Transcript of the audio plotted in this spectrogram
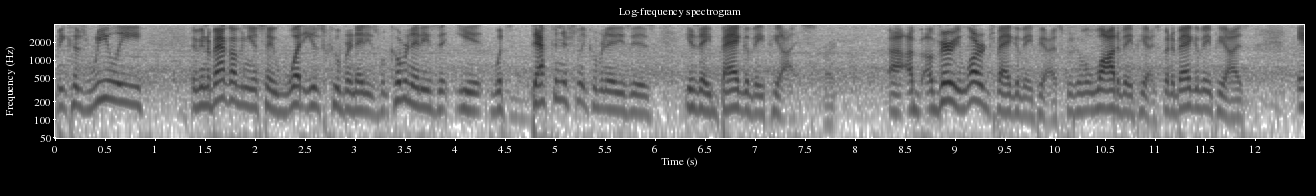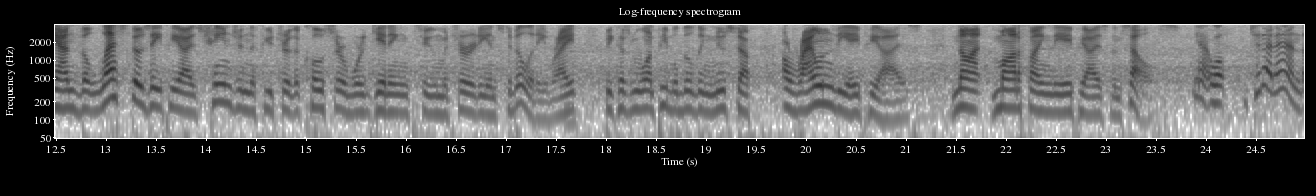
because really, if you're going to back off and you say, what is Kubernetes? What Kubernetes is, what's definitionally Kubernetes is, is a bag of APIs. Right. Uh, a, a, very large bag of APIs, because we have a lot of APIs, but a bag of APIs. And the less those APIs change in the future, the closer we're getting to maturity and stability, right? Because we want people building new stuff around the APIs, not modifying the APIs themselves. Yeah, well, to that end,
